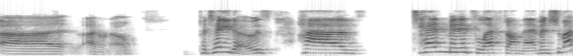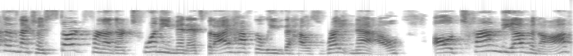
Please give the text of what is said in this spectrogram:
uh, I don't know, potatoes have 10 minutes left on them and Shabbat doesn't actually start for another 20 minutes, but I have to leave the house right now. I'll turn the oven off.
